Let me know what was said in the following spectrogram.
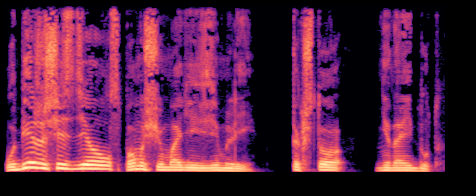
Убежище сделал с помощью магии земли так что не найдут.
